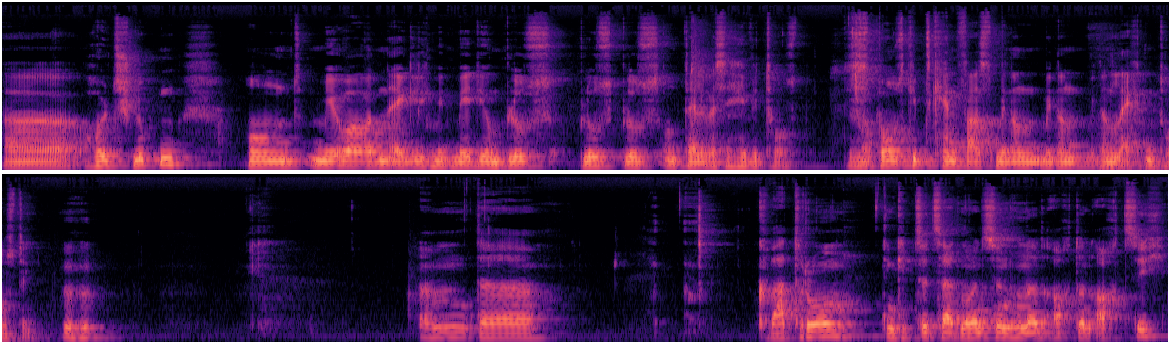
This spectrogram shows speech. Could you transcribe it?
äh, Holz schlucken und wir arbeiten eigentlich mit Medium Plus, Plus, Plus und teilweise Heavy Toast. Das heißt, bei uns gibt es kein Fass mit einem, mit einem, mit einem leichten Toasting. Mhm. Ähm, der Quattro, den gibt es jetzt seit 1988.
